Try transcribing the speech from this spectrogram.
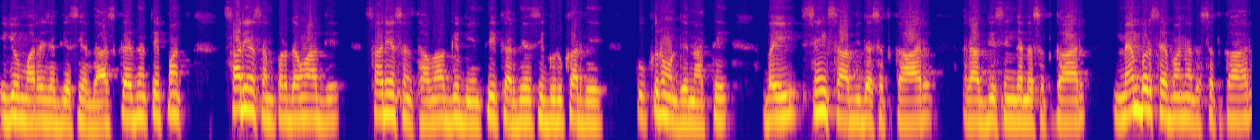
ਇਹੋ ਮਹਾਰਾਜ ਅੱਗੇ ਅਸੀਂ ਅਰਦਾਸ ਕਰਦੇ ਹਾਂ ਤੇ ਪੰਥ ਸਾਰੀਆਂ ਸੰਪਰਦਾਵਾਂ ਅੱਗੇ ਸਾਰੀਆਂ ਸੰਸਥਾਵਾਂ ਅੱਗੇ ਬੇਨਤੀ ਕਰਦੇ ਹਾਂ ਅਸੀਂ ਗੁਰੂ ਘਰ ਦੇ ਕੁੱਕਰ ਹੋਣ ਦੇ ਨਾਤੇ ਬਈ ਸਿੰਘ ਸਾਹਿਬ ਜੀ ਦਾ ਸਤਿਕਾਰ ਰਾਗੀ ਸਿੰਘਾਂ ਦਾ ਸਤਿਕਾਰ ਮੈਂਬਰ ਸਾਹਿਬਾਨਾਂ ਦਾ ਸਤਿਕਾਰ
